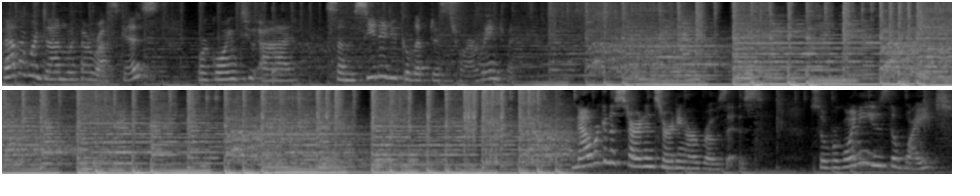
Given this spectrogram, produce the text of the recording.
Now that we're done with our ruscus, we're going to add some seeded eucalyptus to our arrangement. Inserting our roses. So we're going to use the white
